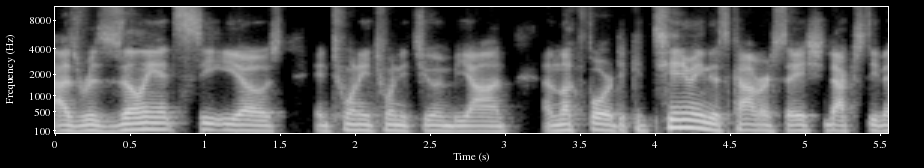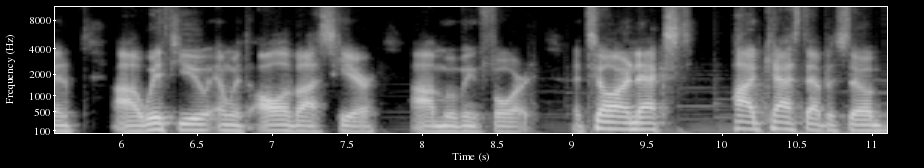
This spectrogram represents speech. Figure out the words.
as resilient ceos in 2022 and beyond and look forward to continuing this conversation dr stephen uh, with you and with all of us here uh, moving forward. Until our next podcast episode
